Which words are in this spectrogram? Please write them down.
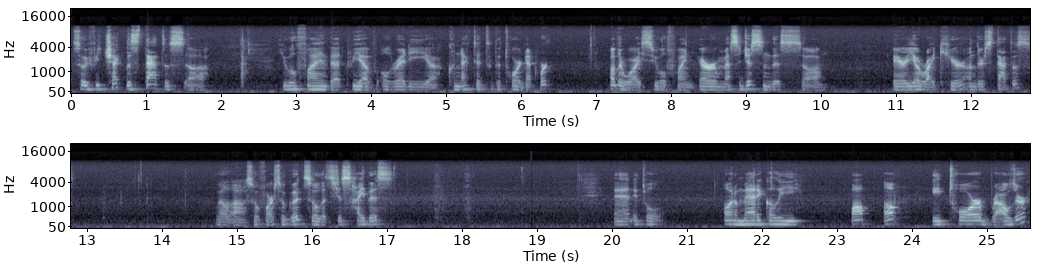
so if you check the status, uh, you will find that we have already uh, connected to the Tor network. Otherwise, you will find error messages in this uh, area right here under status. Well, uh, so far so good. So let's just hide this and it will automatically pop up a Tor browser.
